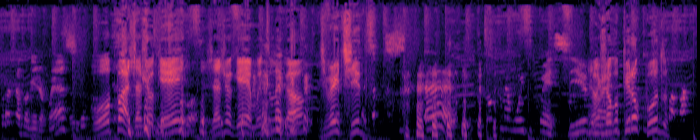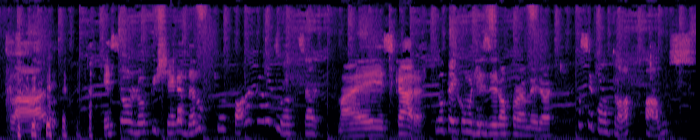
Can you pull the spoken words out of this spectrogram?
Por acaso alguém já conhece? Opa, já joguei. Já joguei, é muito legal. Divertido. É, o jogo não é muito conhecido. É um jogo pirocudo. Claro. Esse é um jogo que chega dando com pau na cara dos outros, sabe? Mas, cara, não tem como dizer de uma forma melhor. Você controla falos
